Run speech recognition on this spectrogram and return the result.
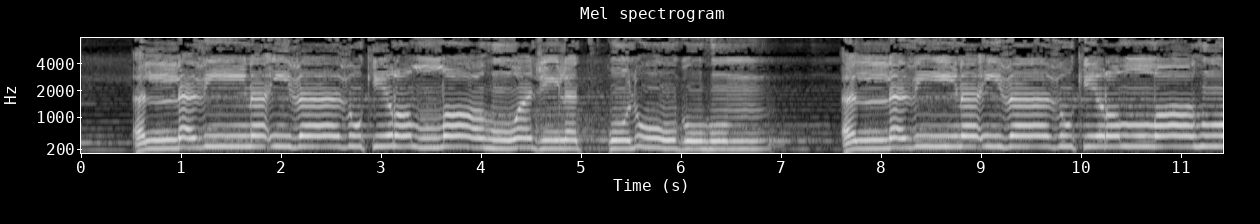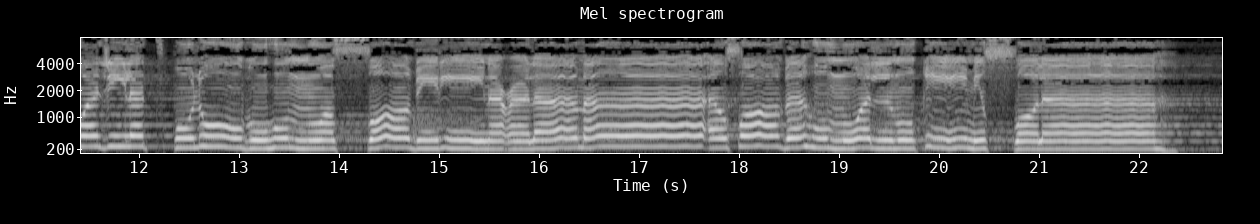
الذين إذا ذكر الله وجلت قلوبهم الذين إذا ذكر الله وجلت قلوبهم والصابرين على ما أصابهم والمقيم الصلاة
